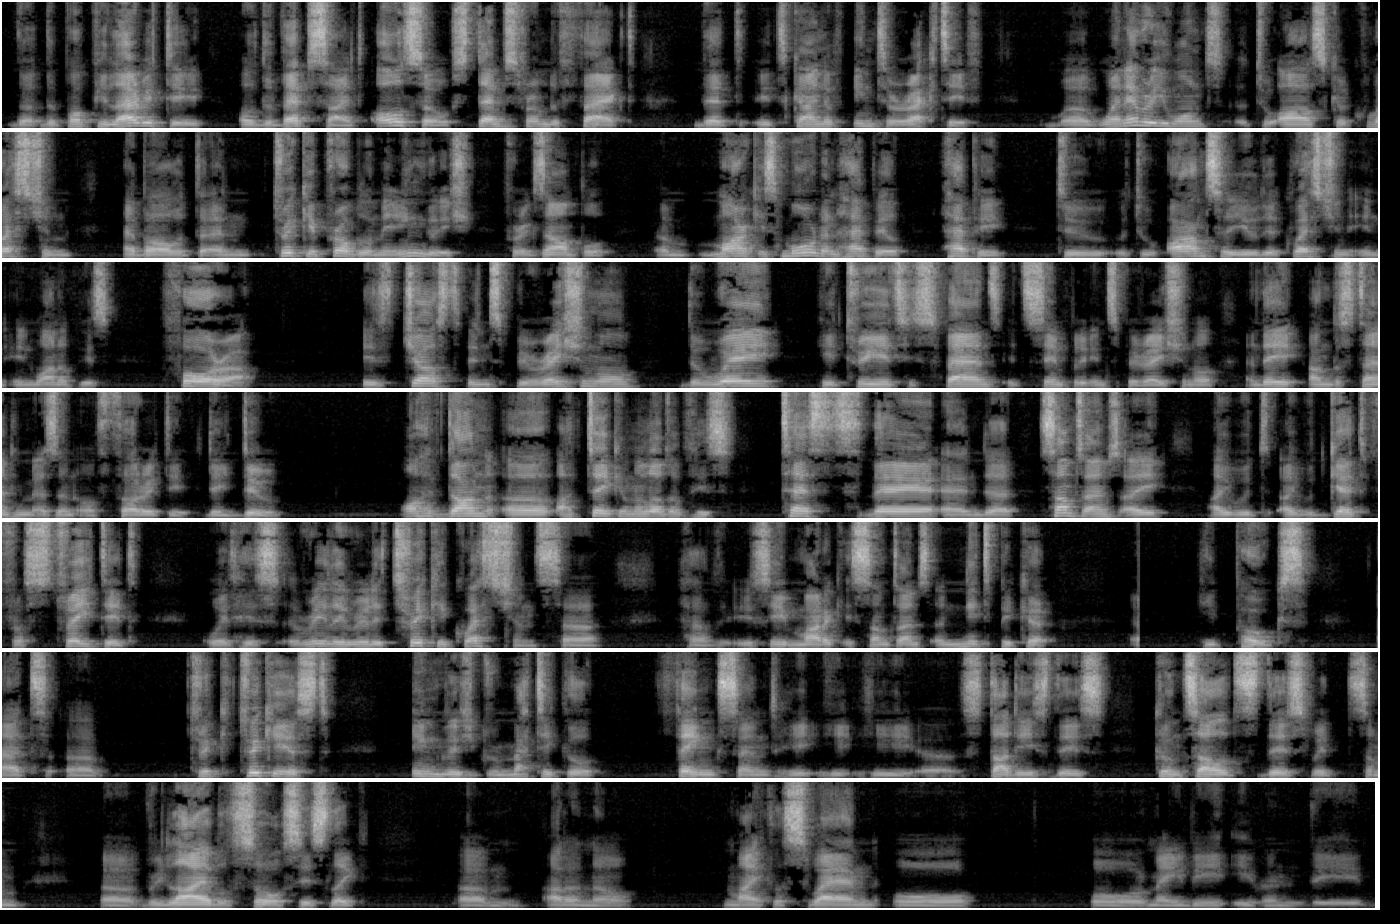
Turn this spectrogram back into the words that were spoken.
The the popularity of the website also stems from the fact that it's kind of interactive. Uh, whenever you want to ask a question about a tricky problem in English, for example, um, Mark is more than happy happy to to answer you the question in in one of his fora. Is just inspirational. The way he treats his fans, it's simply inspirational, and they understand him as an authority. They do. I have done. Uh, I've taken a lot of his tests there, and uh, sometimes I I would I would get frustrated with his really really tricky questions. Uh, you see, Mark is sometimes a nitpicker. he pokes at uh, trick, trickiest English grammatical things, and he he, he uh, studies this, consults this with some uh, reliable sources like um, I don't know Michael Swan or or maybe even the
